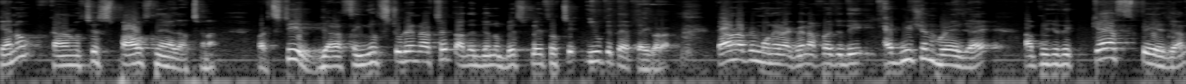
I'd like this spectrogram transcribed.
কেন? কারণ হচ্ছে স্পাউস নেওয়া যাচ্ছে না। বাট স্টিল যারা সিঙ্গেল স্টুডেন্ট আছে, তাদের জন্য বেস্ট প্লেস হচ্ছে ইউকেতে অ্যাপ্লাই করা। কারণ আপনি মনে রাখবেন, আপনার যদি অ্যাডমিশন হয়ে যায়, আপনি যদি ক্যাশ পেয়ে যান,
